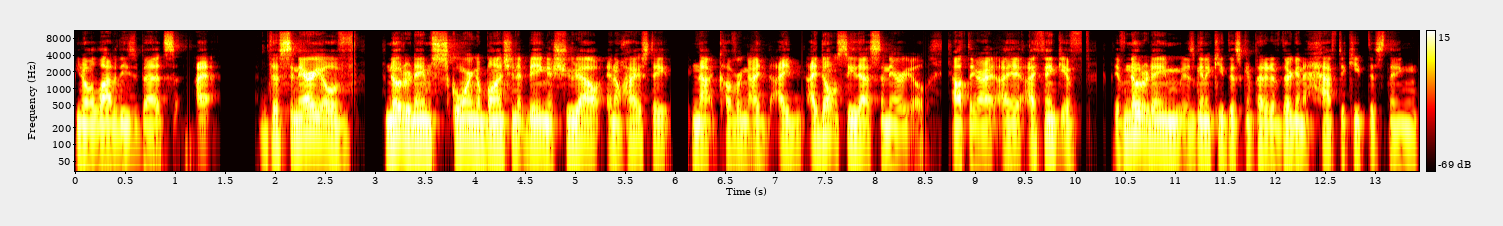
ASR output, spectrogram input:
you know a lot of these bets. I the scenario of Notre Dame scoring a bunch and it being a shootout and Ohio State not covering, I I, I don't see that scenario out there. I, I, I think if if Notre Dame is going to keep this competitive, they're going to have to keep this thing,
